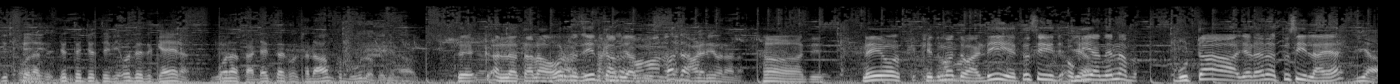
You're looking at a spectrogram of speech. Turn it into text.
ਜਿੱਥੇ- ਉਹਨਾਂ ਦੇ- ਜਿੱਥੇ ਜਿੱਥੇ ਵੀ ਉਹਦੇ ਤੇ ਗਏ ਨਾ ਉਹਨਾਂ ਸਾਡੇ ਤੱਕ ਸਲਾਮ ਕਬੂਲ ਹੋ ਗਏ ਜਨਾਬ ਤੇ ਅੱਲਾਹ ਤਾਲਾ ਹੋਰ ਮਜ਼ੀਦ ਕਾਮਯਾਬੀ ਵਾਦਾ ਕਰੇ ਉਹਨਾਂ ਨਾਲ ਹਾਂ ਜੀ ਨਹੀਂ ਉਹ ਖਿਦਮਤ ਤੁਹਾਡੀ ਹੈ ਤੁਸੀਂ ਉਹ ਕੀ ਜੀ। ਕਹਿੰਦੇ ਨਾ ਬੂਟਾ ਜਿਹੜਾ ਨਾ ਤੁਸੀਂ ਲਾਇਆ ਜੀ ਹਾਂ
